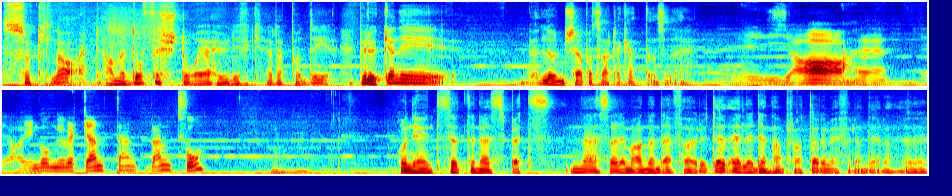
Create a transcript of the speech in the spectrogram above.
Såklart. Ja, men då förstår jag hur ni fick reda på det. Brukar ni luncha på Svarta katten sådär? Ja, eh, ja en gång i veckan. Ibland två. Och ni har inte sett den här spetsnäsade mannen där förut? E- Eller den han pratade med för den delen? Eller?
